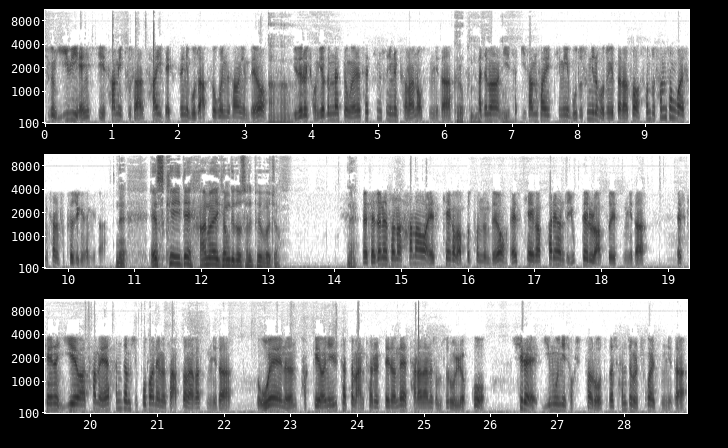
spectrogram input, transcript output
지금 2위 NC, 3위 두산, 4위 넥센이 모두 앞서고 있는 상황인데요. 아하. 이대로 경기가 끝날 경우에는 세 팀 순위는 변화는 없습니다. 그렇군요. 하지만 2, 2, 3, 4위 팀이 모두 승리를 거두에 따라서 선두 삼성과의 승차는 좁혀지게 됩니다. 네, SK 대 한화의 경기도 살펴보죠. 네. 네, 대전에서는 한화와 SK가 맞붙었는데요. SK가 8회 현재 6대 1로 앞서 있습니다. SK는 2회와 3회 한 점씩 뽑아내면서 앞서 나갔습니다. 5회에는 박계현이 1타점 안타를 때려내 달아나는 점수를 올렸고 7회 이문희 적시타로 또다시 한 점을 추가했습니다.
